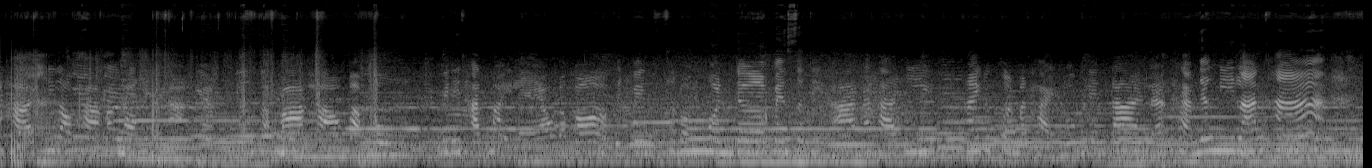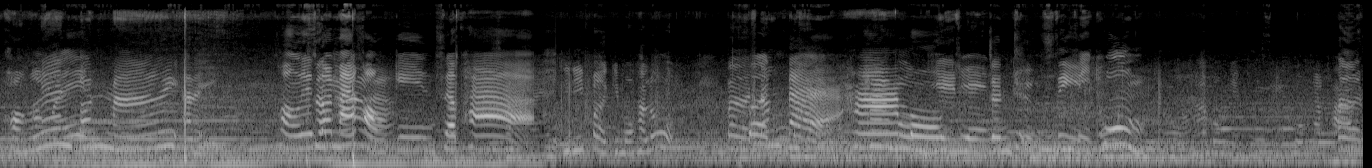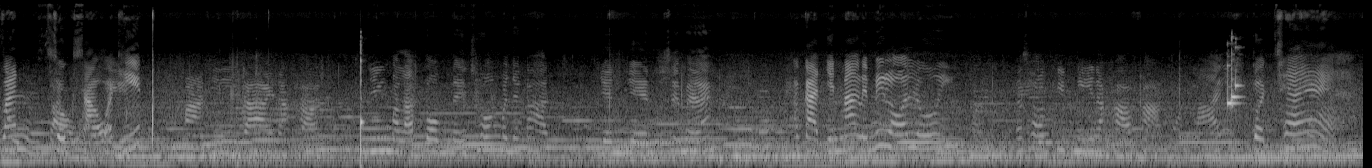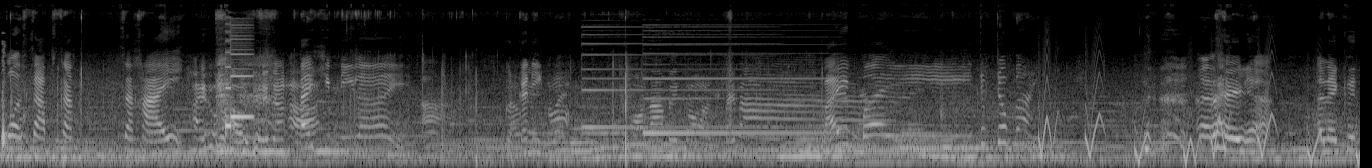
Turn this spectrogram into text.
นะคะที่เราพามาคลองโองอ่างเนี่ยเนื่องจากว่าเขาปรับปรุงวินิทัศน์ใหม่แล้ว แล้วก็เป็นถนนคนเดินเป็นสตรีทอาร์ตนะคะ ที่ให้ทุกคนมาถ่ายรูปเล่นได้ และแถมยังมีร้านค้า ของเล่นต้นไม้อะไรอีกของเล่นต้นไม้ของกินเสื้อผ้า ที่นี่เปิดกี่โมงคะลูก เปิดตั้งแต่5โมงเย็นจนถึง4ทุ่มห้าโมงเย็นถึงสี่ทุ่มนะคะ เปิดวันศุกร์เสาร์อาทิตย์ รับลมในช่วงบรรยากาศเย็นๆใช่ไหมอากาศเย็นมากเลยไม่ร้อนเลย ถ้าชอบคลิปนี้นะคะ ฝากกดไลค์กดแชร์กดสับสับสไครให้พวกเราด้วยนะคะใต้คลิปนี้เลยอ่ากดกระดิ่งด้วยขอลาไปก่อน บ๊ายบายบายบายจุ๊บจุ๊บหน่อยอะไรเนี่ยอะไรคือ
